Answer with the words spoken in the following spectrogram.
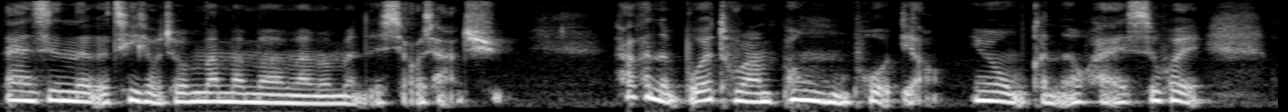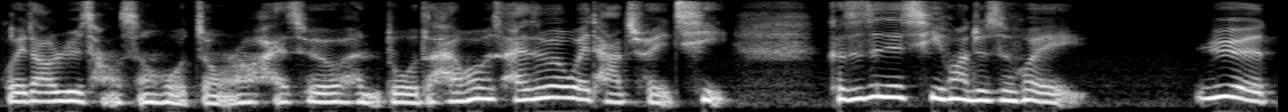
但是那个气球就慢慢、慢慢、慢慢的消下去。它可能不会突然砰破掉，因为我们可能还是会回到日常生活中，然后还是会有很多的，还会还是会为它吹气。可是这些气话就是会越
